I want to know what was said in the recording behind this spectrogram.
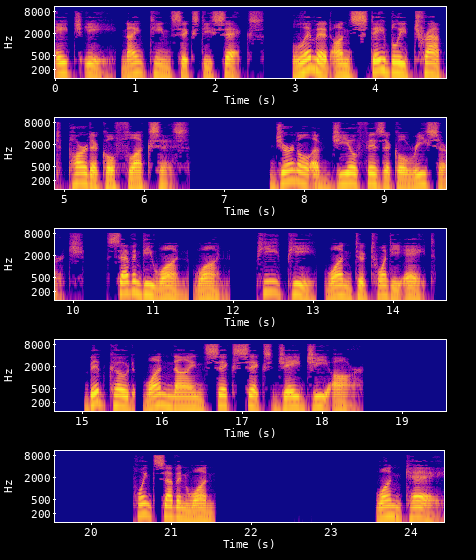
H. E. 1966. Limit on stably trapped particle fluxes. Journal of Geophysical Research. 71 1. pp. 1–28. Bibcode 1966JGR. Point seven one 1K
